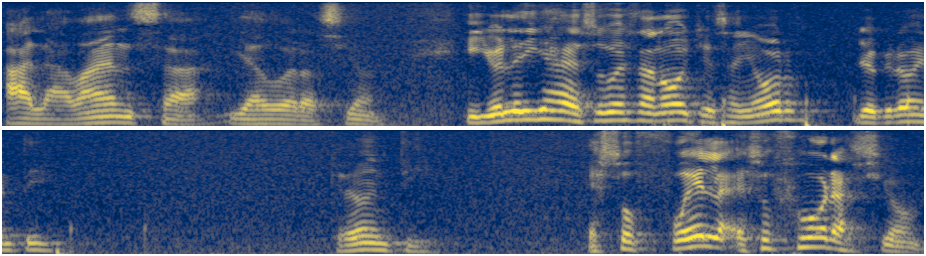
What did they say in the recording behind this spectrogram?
Alabanza y adoración. Y yo le dije a Jesús esa noche, Señor, yo creo en ti. Creo en ti. Eso fue, eso fue oración.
